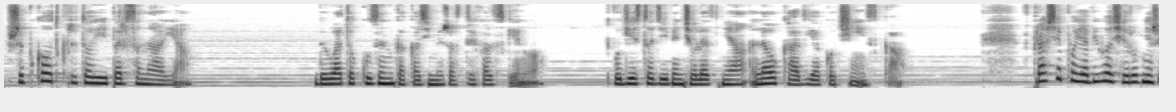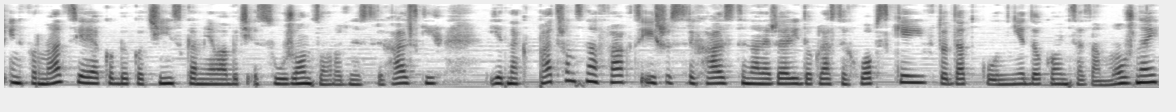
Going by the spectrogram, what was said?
Szybko odkryto jej personalia. Była to kuzynka Kazimierza Strychalskiego, 29-letnia Leokadia Kocińska. W prasie pojawiła się również informacja, jakoby Kocińska miała być służącą rodziny Strychalskich, jednak patrząc na fakt, iż Strychalscy należeli do klasy chłopskiej, w dodatku nie do końca zamożnej,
